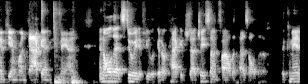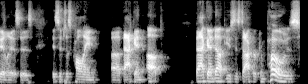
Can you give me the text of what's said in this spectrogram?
npm run backend command, and all that's doing, if you look at our package.json file that has all the, the command aliases, is it just calling uh, backend up. Backend up uses Docker Compose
